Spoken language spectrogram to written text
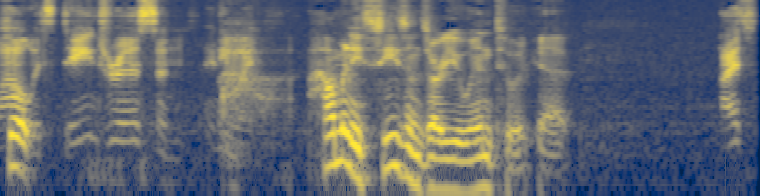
wow, So- it's dangerous. And anyway, How many seasons are you into it yet? I, th-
